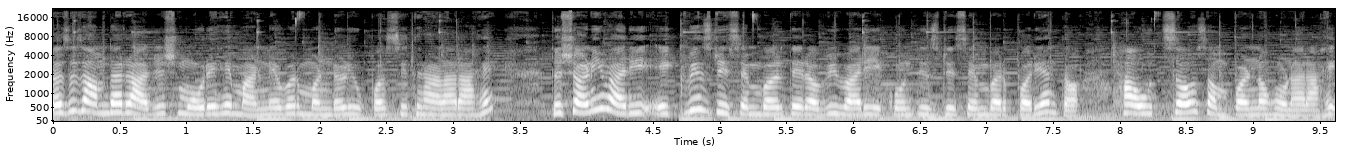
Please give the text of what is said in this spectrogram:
तसेच आमदार राजेश मोरे हे मान्यवर मंडळी उपस्थित राहणार आहे. तर शनिवारी एकवीस डिसेंबर ते रविवारी एकोणतीस डिसेंबरपर्यंत हा उत्सव संपन्न होणार आहे.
